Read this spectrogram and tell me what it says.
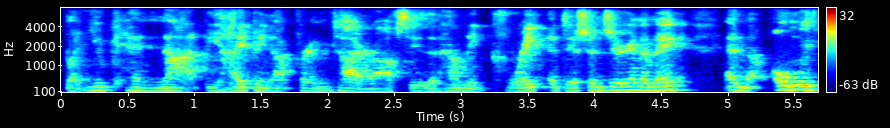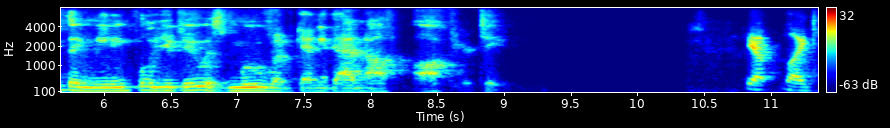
but you cannot be hyping up for an entire offseason how many great additions you're going to make. And the only thing meaningful you do is move Evgeny Dadonov off your team. Yep. Like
